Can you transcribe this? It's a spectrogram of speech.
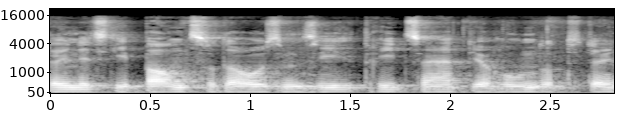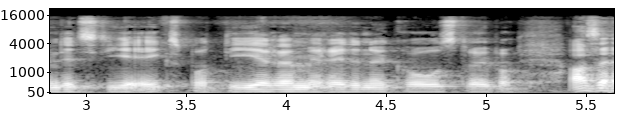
tun jetzt die Panzer da aus dem 13. Jahrhundert, tun jetzt die exportieren, wir reden nicht groß darüber. Also,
